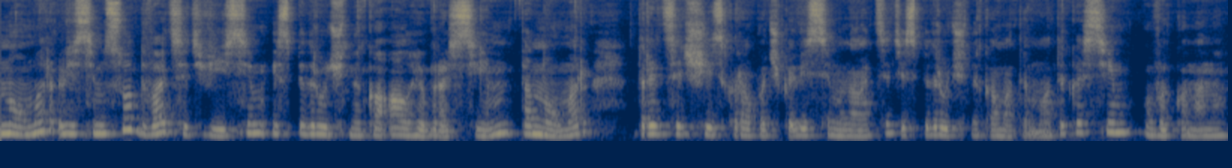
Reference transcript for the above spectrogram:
Номер 828 із підручника Алгебра 7 та номер 36.18 із підручника Математика 7 виконано.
